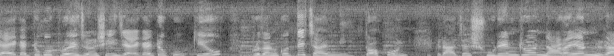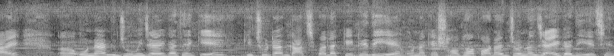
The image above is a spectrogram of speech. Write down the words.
জায়গাটুকু প্রয়োজন, সেই জায়গাটুকু কেউ প্রদান করতে চাননি। তখন রাজা সুরেন্দ্র নারায়ণ রায় ওনার জমি জায়গা থেকে কিছুটা গাছপালা কেটে দিয়ে ওনাকে সভা করার জন্য জায়গা দিয়েছেন।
